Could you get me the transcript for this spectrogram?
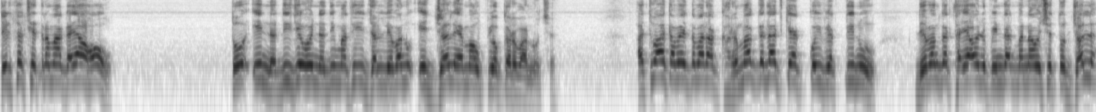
તીર્થ ક્ષેત્રમાં ગયા હોવ તો એ નદી જે હોય નદીમાંથી જલ લેવાનું, એ જલ એમાં ઉપયોગ કરવાનો છે. અથવા તમે તમારા ઘરમાં કદાચ ક્યાંક કોઈ વ્યક્તિનું દેવાંગત થયા હોય ને પિંડદાન બનાવ્યું છે, તો જલ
